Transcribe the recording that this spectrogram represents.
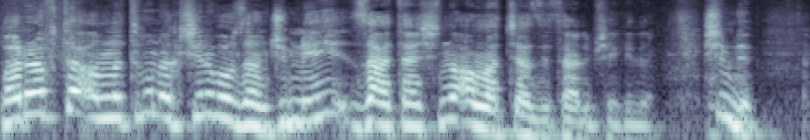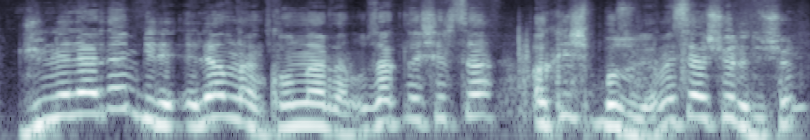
Paragrafta anlatımın akışını bozan cümleyi zaten şimdi anlatacağız detaylı bir şekilde. Şimdi cümlelerden biri ele alınan konulardan uzaklaşırsa akış bozuluyor. Mesela şöyle düşün.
